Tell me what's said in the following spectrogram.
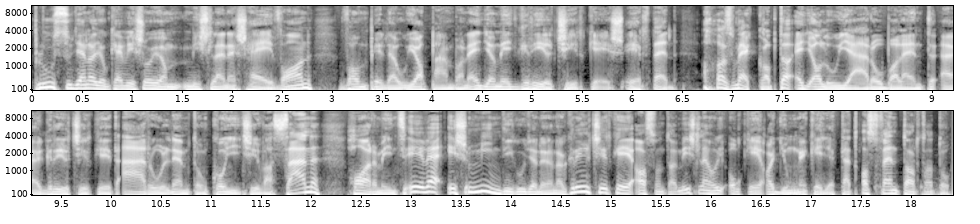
Plusz ugye nagyon kevés olyan mislenes hely van, van például Japánban egy, ami egy grillcsirkés, érted? Az megkapta egy aluljáróba lent grillcsirkét árul, nem tudom, Konyichiwa San, 30 éve, és mindig ugyanolyan a grill csirkéje, azt mondta a Michelin, hogy oké, okay, adjunk neki egyet. Tehát az fenntartható.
